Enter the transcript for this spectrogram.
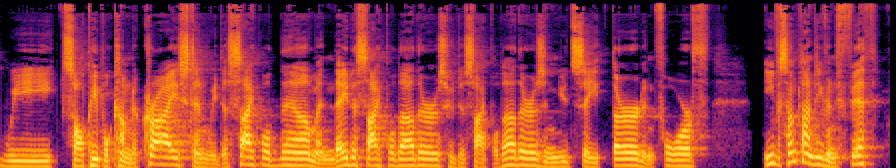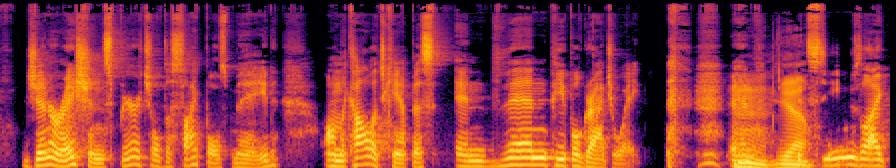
we saw people come to Christ and we discipled them and they discipled others who discipled others. And you'd see third and fourth, even sometimes even fifth generation spiritual disciples made on the college campus. And then people graduate. and mm, yeah. it seems like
